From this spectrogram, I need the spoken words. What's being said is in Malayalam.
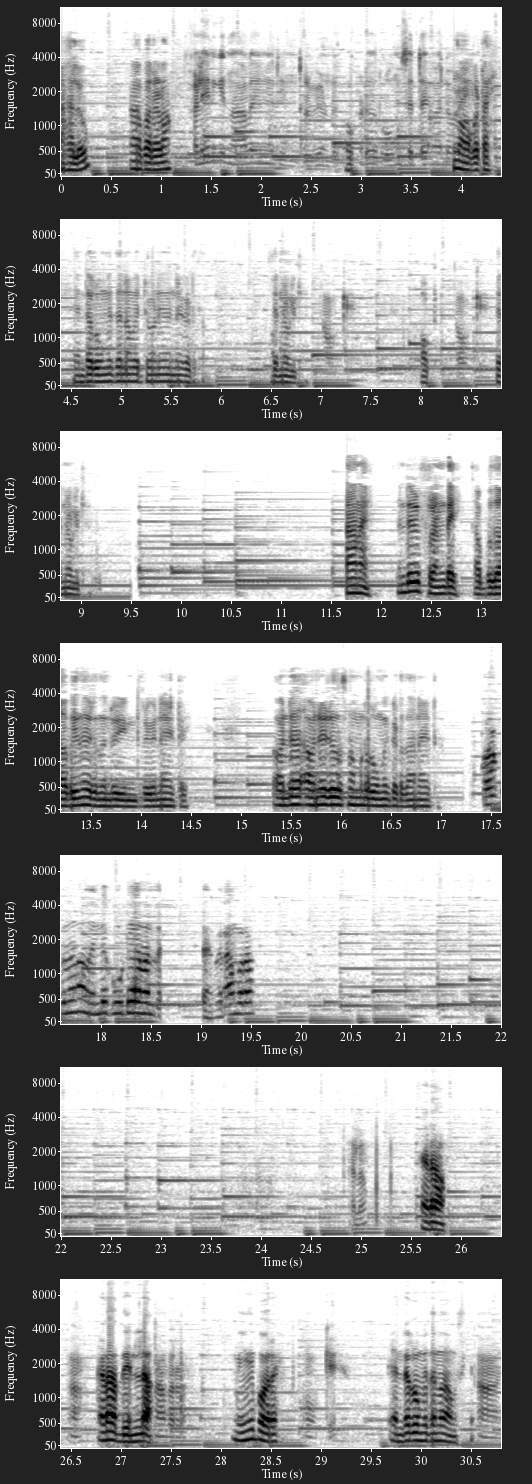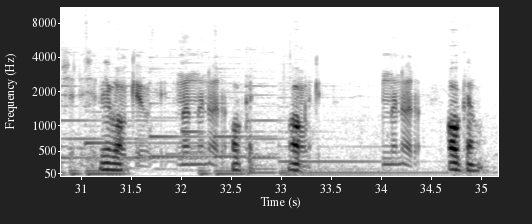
ഹലോ. ആ പറയടാ. കളി എനിക്ക് നാളെ ഒരു ഇന്റർവ്യൂ ഉണ്ട്. അവിടെ റൂം സെറ്റ് ആക്കാൻ നോക്കട്ടെ. എന്റെ റൂമിൽ തന്നെ പറ്റുവാണെങ്കിൽ തന്നെ കിടത്താം. തന്നെ വിളിക്കാം. ഓക്കെ. ഓക്കെ. തന്നെ വിളിക്കാം. ആണേ എന്റെ ഒരു ഫ്രണ്ടേ അബുദാബിയിൽ നിന്ന് വരുന്നുണ്ട് ഒരു ഇന്റർവ്യൂവിനായിട്ട് അവന്റെ അവനൊരു ദിവസം നമ്മുടെ റൂമിൽ കിടത്താനായിട്ട്. കുഴപ്പമില്ലടാ നിന്റെ കൂട്ടുകാരനല്ലേ? വരാൻ പറ. ഹലോ. എടാ. എടാ ദില്ല നീ പോരെ. എന്റെ റൂമിൽ തന്നെ താമസിക്കാം. ആ ശരി ശരി. Okay okay. Okay okay. Okay.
